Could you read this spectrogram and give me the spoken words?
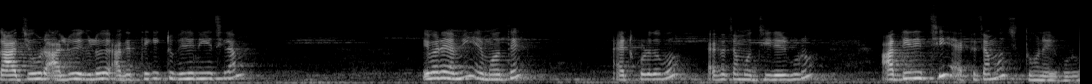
গাজর, আলু এগুলো আগের থেকে একটু ভেজে নিয়েছিলাম। এবারে আমি এর মধ্যে অ্যাড করে দেবো একটা চামচ জিরের গুঁড়ো আর দিয়ে দিচ্ছি একটা চামচ ধনের গুঁড়ো।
